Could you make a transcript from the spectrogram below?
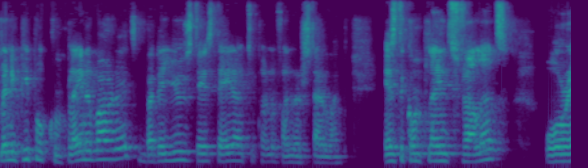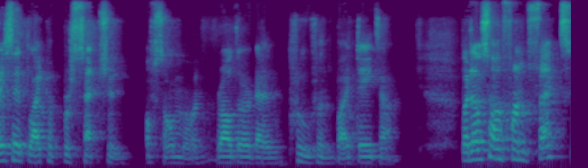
Many people complain about it, but they use this data to kind of understand like, is the complaint valid or is it like a perception of someone rather than proven by data? But also a fun fact,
